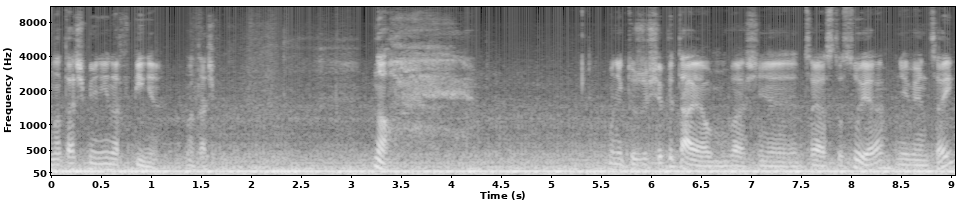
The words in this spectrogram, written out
Na taśmie, nie na wpinie. Na taśmie. No, bo niektórzy się pytają właśnie, co ja stosuję, mniej więcej.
